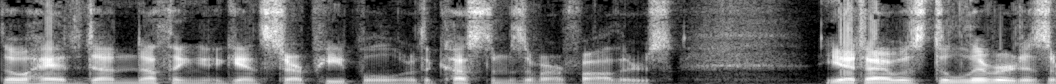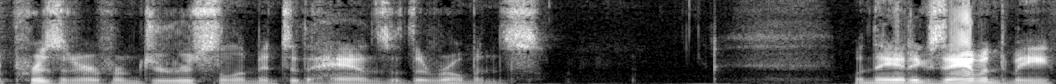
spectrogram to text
though I had done nothing against our people or the customs of our fathers, yet I was delivered as a prisoner from Jerusalem into the hands of the Romans. When they had examined me,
